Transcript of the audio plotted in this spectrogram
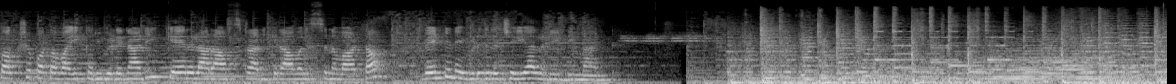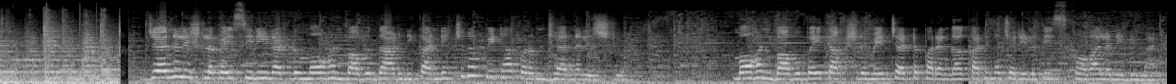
పక్షపాత వైఖరి విడనాడి కేరళ రాష్ట్రానికి రావాల్సిన వాటా వెంటనే విడుదల చేయాలని డిమాండ్. జర్నలిస్టులపై సినీ నటుడు మోహన్ బాబు దాడిని ఖండించిన పిఠాపురం జర్నలిస్టులు. మోహన్ బాబుపై తక్షణమే చట్టపరంగా కఠిన చర్యలు తీసుకోవాలని డిమాండ్.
